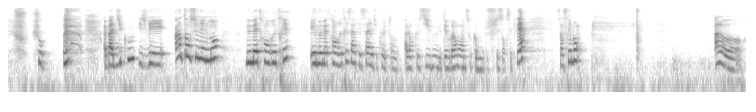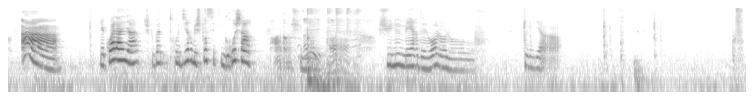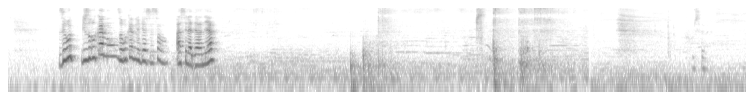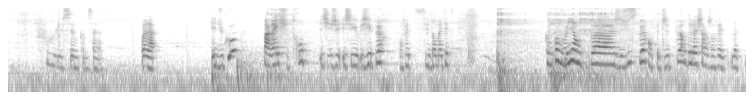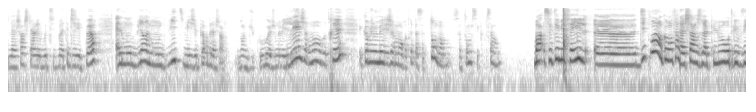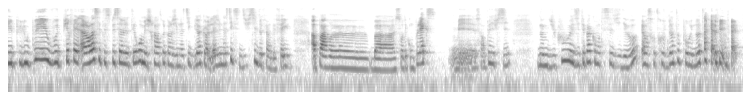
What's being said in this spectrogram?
chaud, bah du coup, je vais intentionnellement me mettre en retrait. Et me mettre en retrait, ça fait ça et du coup, elle tombe. Alors que si je me mettais vraiment en dessous comme je suis censée le faire, ça serait bon. Alors, ah il y a quoi là y a... Je peux pas trop dire, mais je pense que c'est une grosse charge. Oh, je, suis une... je suis une merde. Oh là là. Il y a... Zéro, du 0 k non 0 k les gars, c'est ça. Hein. Ah, c'est la dernière. Comme ça là. Voilà. Et du coup, pareil, je suis trop... J'ai peur, en fait, c'est dans ma tête. Comme quoi, vous voyez, on peut pas... J'ai juste peur, en fait. J'ai peur de la charge, en fait. La, charge qui arrive au-dessus de ma tête, j'ai peur. Elle monte bien, elle monte vite, mais j'ai peur de la charge. Donc du coup, je me mets légèrement en retrait. Et comme je me mets légèrement en retrait, bah, ça tombe. Hein. Ça tombe, c'est comme ça. Hein. Bah, c'était mes fails. Euh, dites-moi en commentaire la charge la plus lourde que vous avez pu louper ou votre pire fail. Alors là, c'était spécial hétéro, mais je ferai un truc en gymnastique. Bien que la gymnastique, c'est difficile de faire des fails, à part euh, bah, sur des complexes, mais c'est un peu difficile. Donc du coup, n'hésitez pas à commenter cette vidéo et on se retrouve bientôt pour une autre. Allez, bye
